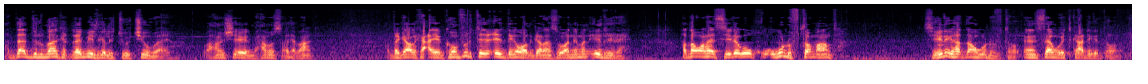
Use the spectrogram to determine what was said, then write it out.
haddaa durbaanka qabiilka la joojin waayo waxaan sheegay maxamuud saleebaanka dagaalka caya koonfurteeda cid degan waad garanaysa waa niman irira haddaan walahi siidhig ugu dhufto maanta. Siidhig haddaan ugu dhufto in sandwich kaa dhigi doono.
